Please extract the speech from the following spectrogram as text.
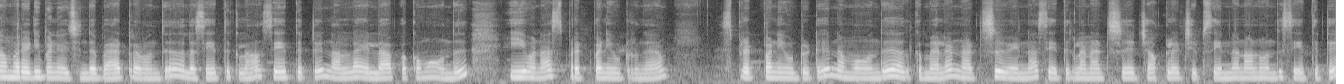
நம்ம ரெடி பண்ணி வச்சுருந்த பேட்டரை வந்து அதில் சேர்த்துக்கலாம். சேர்த்துட்டு நல்லா எல்லா பக்கமும் வந்து ஈவனாக ஸ்ப்ரெட் பண்ணி விட்ருங்க ஸ்ப்ரெட் பண்ணி விட்டுட்டு நம்ம வந்து அதுக்கு மேலே நட்ஸு வேணால் சேர்த்துக்கலாம். நட்ஸு சாக்லேட் சிப்ஸ் என்னன்னாலும் வந்து சேர்த்துட்டு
